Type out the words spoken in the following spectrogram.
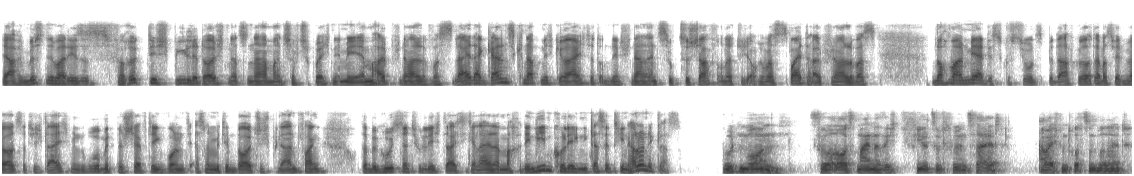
ja, wir müssen über dieses verrückte Spiel der deutschen Nationalmannschaft sprechen im EM-Halbfinale, was leider ganz knapp nicht gereicht hat, um den Finaleinzug zu schaffen und natürlich auch über das zweite Halbfinale, was nochmal mehr Diskussionsbedarf gesorgt hat. Aber das werden wir uns natürlich gleich in Ruhe mit beschäftigen, wollen uns erstmal mit dem deutschen Spiel anfangen. Und da begrüße ich natürlich, da ich nicht alleine mache, den lieben Kollegen Niklas Rittin. Hallo Niklas. Guten Morgen. Zur aus meiner Sicht viel zu frühen Zeit. Aber ich bin trotzdem bereit.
